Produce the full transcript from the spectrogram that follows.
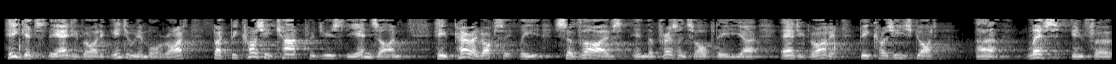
He gets the antibiotic into him all right, but because he can't produce the enzyme, he paradoxically survives in the presence of the uh, antibiotic because he's got uh, less infer-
